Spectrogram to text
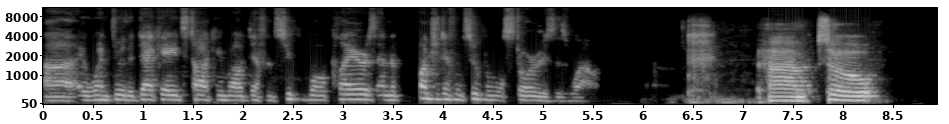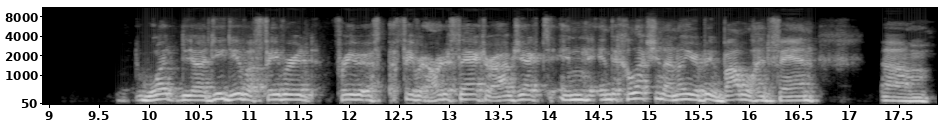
Uh, it went through the decades talking about different Super Bowl players and a bunch of different Super Bowl stories as well. Um, so, what uh, do, you, do you have a favorite favorite favorite artifact or object in in the collection? I know you're a big bobblehead fan, um,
